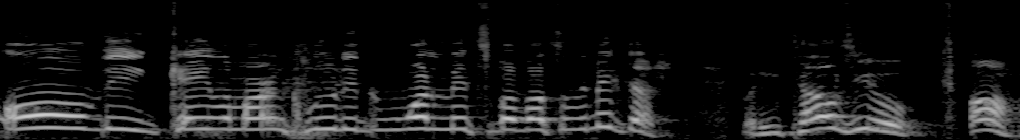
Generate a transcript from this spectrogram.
all the Kalim are included in one mitzvah of Asal Mikdash. But he tells you, oh,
